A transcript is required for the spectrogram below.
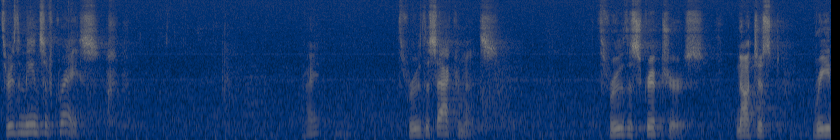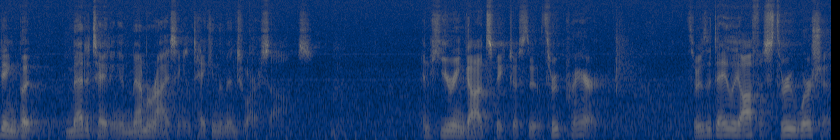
through the means of grace. right? Through the sacraments, through the scriptures, not just reading, but meditating and memorizing and taking them into ourselves. And hearing God speak to us through, through prayer, through the daily office, through worship.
